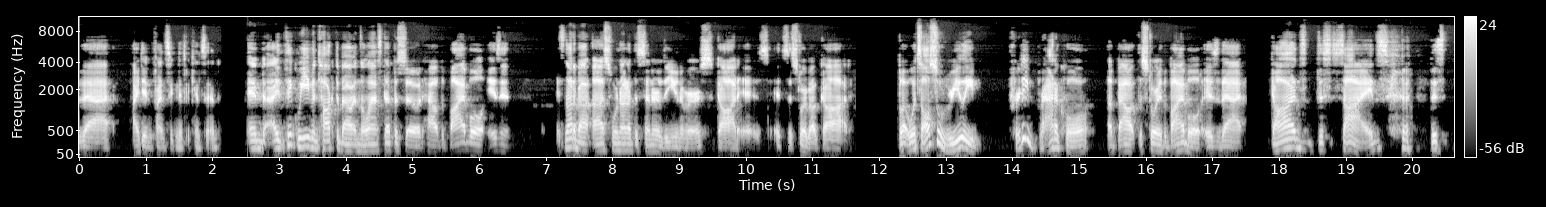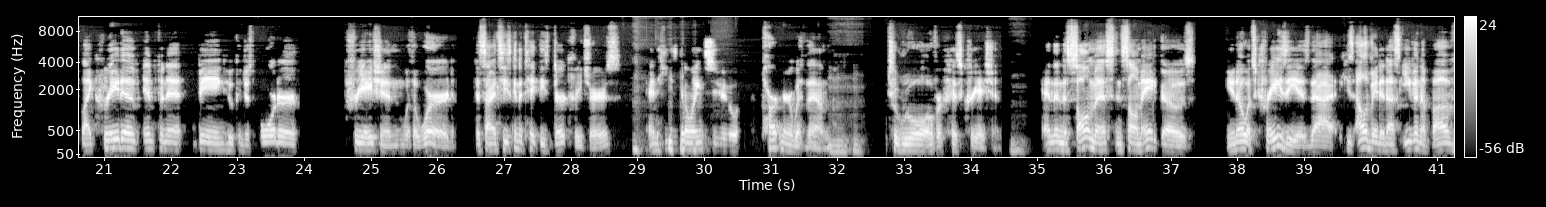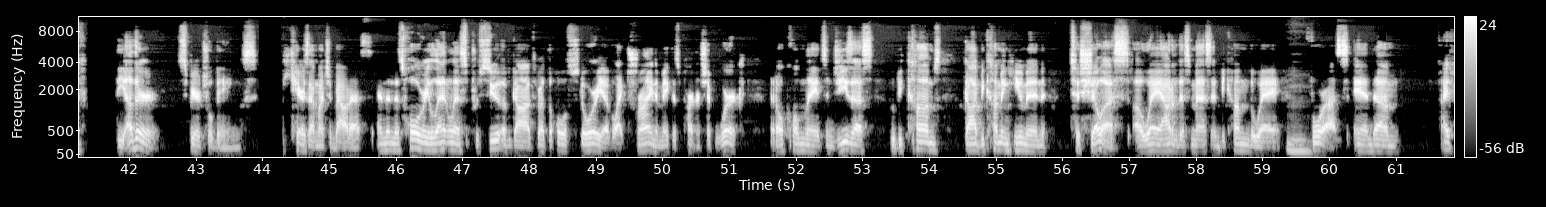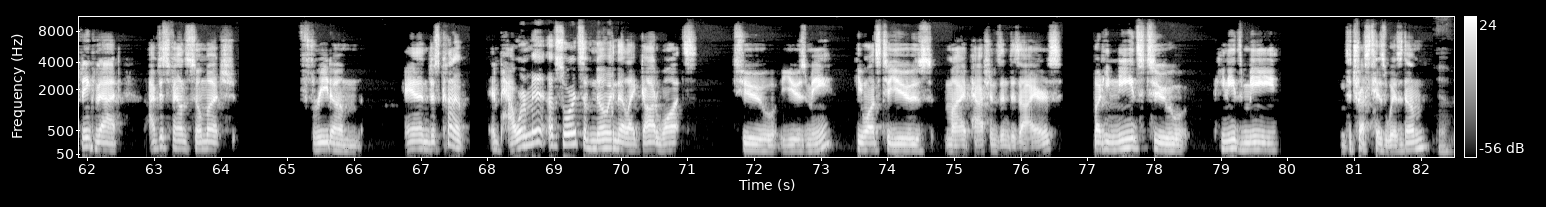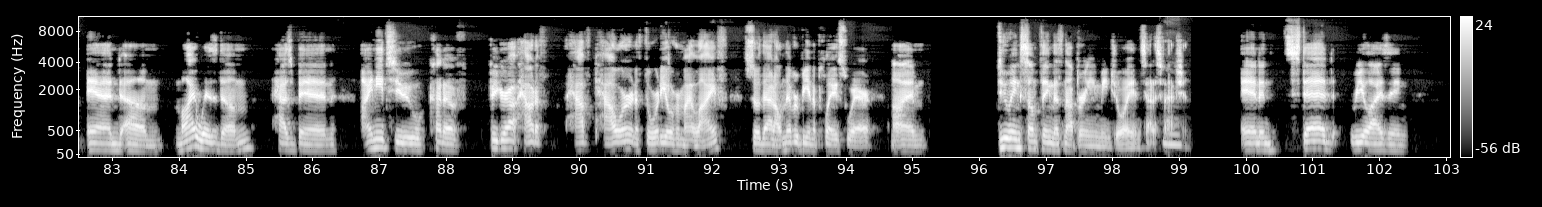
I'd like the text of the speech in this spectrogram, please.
that I didn't find significance in. And I think we even talked about in the last episode how the Bible isn't, it's not about us. We're not at the center of the universe. God is. It's a story about God. But what's also really pretty radical about the story of the Bible is that God decides this like creative, infinite being who can just order creation with a word decides he's going to take these dirt creatures and he's going to partner with them Mhm. to rule over his creation. Mhm. And then the psalmist in Psalm 8 goes, you know, what's crazy is that he's elevated us even above the other spiritual beings. He cares that much about us. And then this whole relentless pursuit of God throughout the whole story of like trying to make this partnership work that all culminates in Jesus, who becomes God becoming human to show us a way out of this mess and become the way Mhm. for us. And um, I think that I've just found so much freedom and just kind of empowerment of sorts of knowing that like God wants to use me. He wants to use my passions and desires, but he needs to, he needs me to trust his wisdom. Yeah. And um, my wisdom has been I need to kind of figure out how to have power and authority over my life so that I'll never be in a place where I'm doing something that's not bringing me joy and satisfaction. Mm-hmm. And instead realizing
